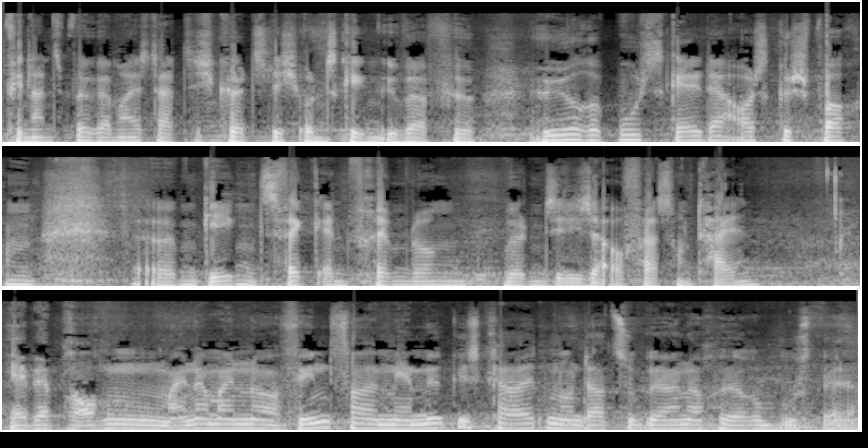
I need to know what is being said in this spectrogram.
Finanzbürgermeister, hat sich kürzlich uns gegenüber für höhere Bußgelder ausgesprochen ähm, gegen Zweckentfremdung. Würden Sie diese Auffassung teilen? Ja, wir brauchen meiner Meinung nach auf jeden Fall mehr Möglichkeiten und dazu gehören auch höhere Bußgelder.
